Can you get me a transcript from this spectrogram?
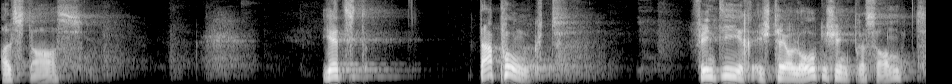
als das. Jetzt, der Punkt, finde ich, ist theologisch interessant.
